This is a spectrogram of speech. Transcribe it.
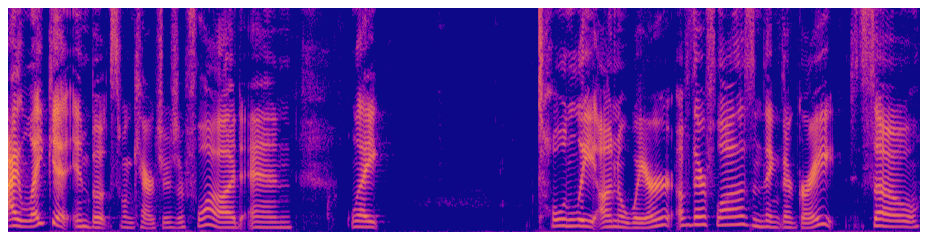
I like it in books when characters are flawed and like totally unaware of their flaws and think they're great. So,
